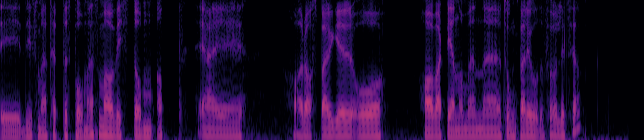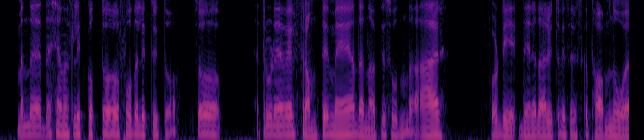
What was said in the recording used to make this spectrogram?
de, de som er tettest på meg, som har visst om at jeg har asperger og har vært gjennom en uh, tung periode for litt siden. Men det, det, kjennes litt godt å få det litt ut òg. Så jeg tror det jeg vil fram til med denne episoden, da, er for de, dere der ute, hvis dere skal ta med noe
